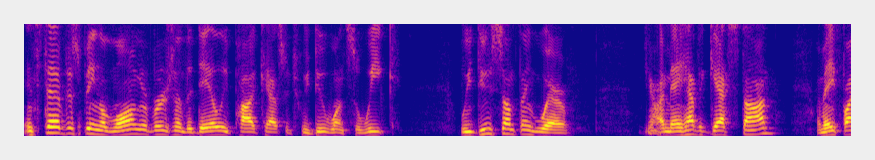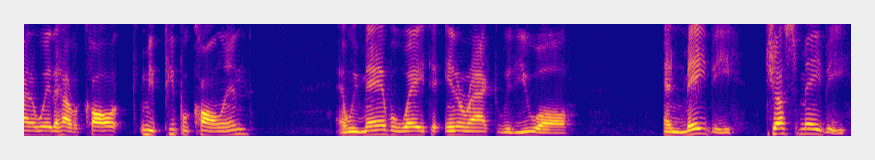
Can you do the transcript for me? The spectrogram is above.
Instead of just being a longer version of the daily podcast, which we do once a week, we do something where you know, I may have a guest on. I may find a way to have a call, people call in, and we may have a way to interact with you all. And maybe, just maybe,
